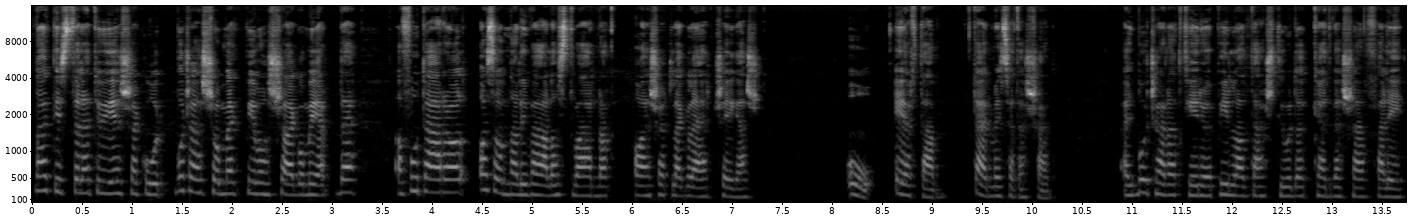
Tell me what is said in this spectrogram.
Nagy tiszteletű érsek úr, bocsásson meg pimosságomért, de a futárral azonnali választ várnak, ha esetleg lehetséges. Ó, értem, természetesen. Egy bocsánatkérő pillantást üldök kedvesen felé.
